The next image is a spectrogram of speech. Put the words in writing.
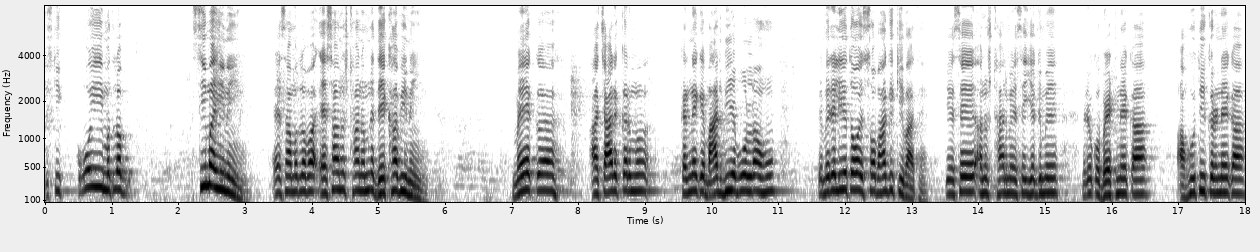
जिसकी कोई मतलब सीमा ही नहीं है। ऐसा मतलब ऐसा अनुष्ठान हमने देखा भी नहीं है। मैं एक आचार्य कर्म करने के बाद भी ये बोल रहा हूँ कि मेरे लिए तो सौभाग्य की बात है कि ऐसे अनुष्ठान में, ऐसे यज्ञ में मेरे को बैठने का, आहुति करने का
